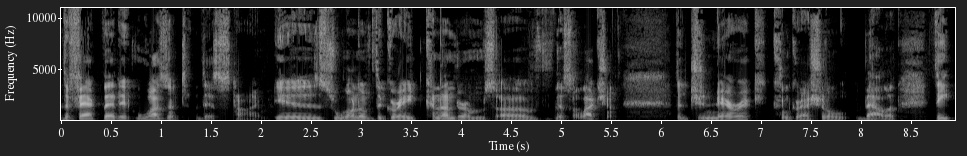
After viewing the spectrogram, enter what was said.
The fact that it wasn't this time is one of the great conundrums of this election. The generic congressional ballot, the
